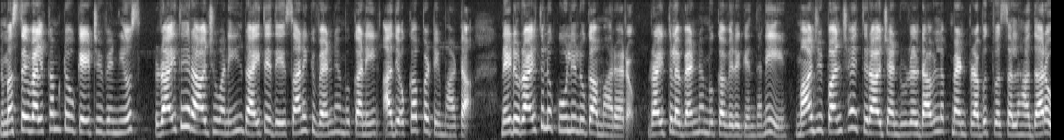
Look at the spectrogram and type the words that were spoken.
నమస్తే వెల్కమ్ టు కేటీవీ న్యూస్. రైతే రాజు అని రైతే దేశానికి వెన్నెముకని అది ఒకప్పటి మాట. నేడు రైతులు కూలీలుగా మారారు. రైతుల వెన్నెముక విరిగిందని మాజీ పంచాయతీరాజ్ అండ్ రూరల్ డెవలప్మెంట్ ప్రభుత్వ సలహాదారు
